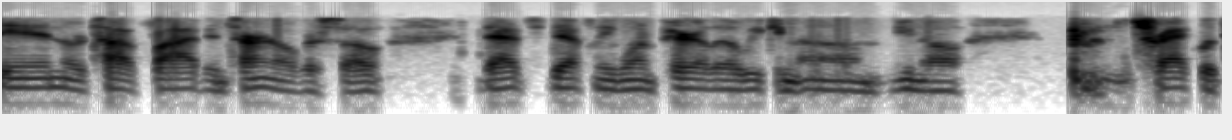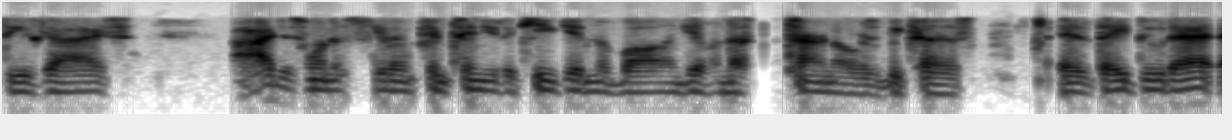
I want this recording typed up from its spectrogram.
10 or top five in turnovers. So that's definitely one parallel we can um, you know track with these guys. I just want to see them continue to keep getting the ball and giving us turnovers because as they do that,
